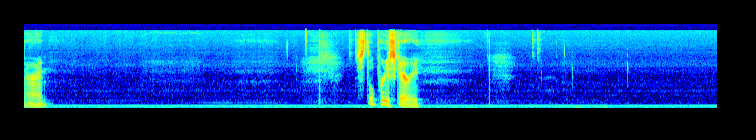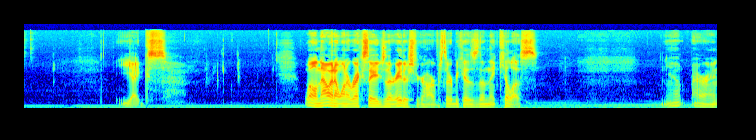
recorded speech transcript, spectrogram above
Alright. Still pretty scary. Yikes. Well, now I don't want to Rec Sage their Aethersphere Harvester because then they kill us. Yep, alright.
